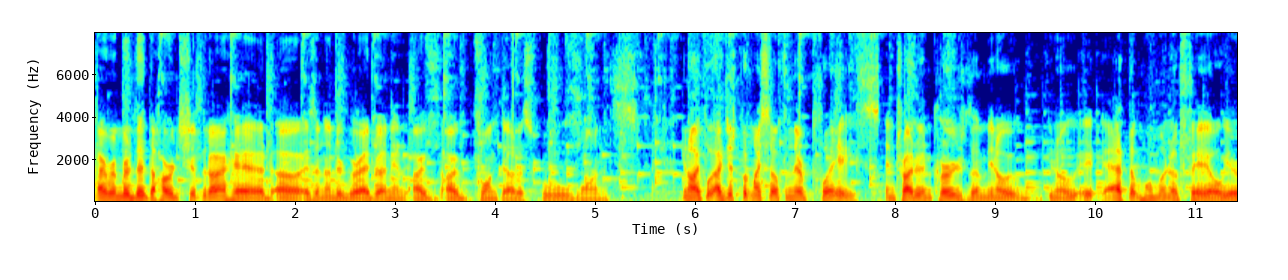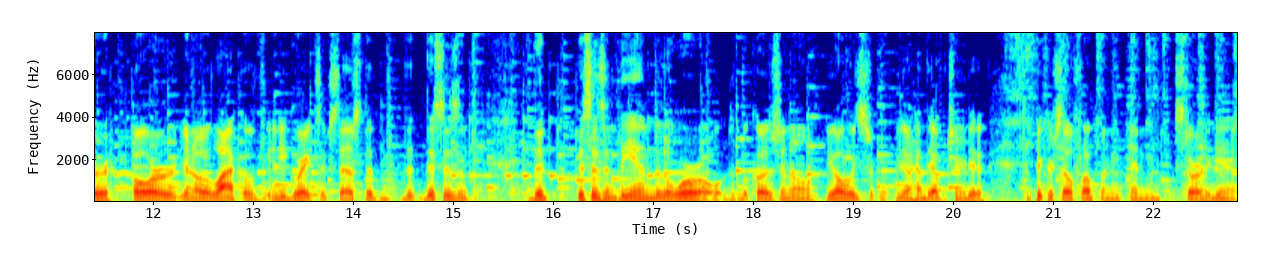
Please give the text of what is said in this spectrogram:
I remember that the hardship that I had uh, as an undergraduate, I mean, I, I flunked out of school once. You know, I, put, I just put myself in their place and try to encourage them, you know, you know, at the moment of failure or, you know, lack of any great success that, that this isn't that this isn't the end of the world because, you know, you always you know, have the opportunity to, to pick yourself up and, and start again.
